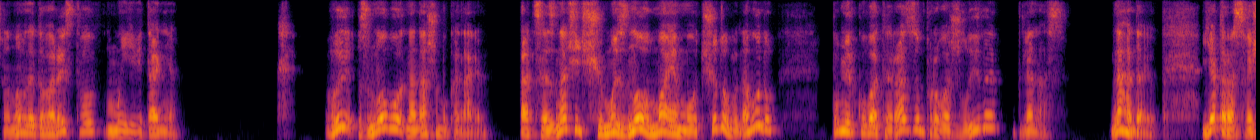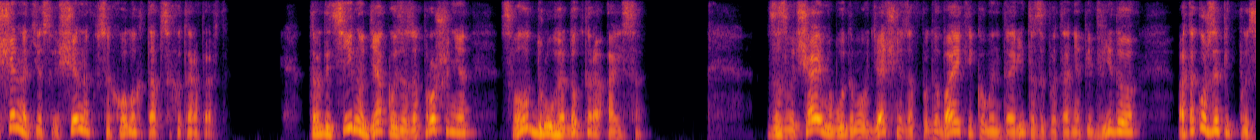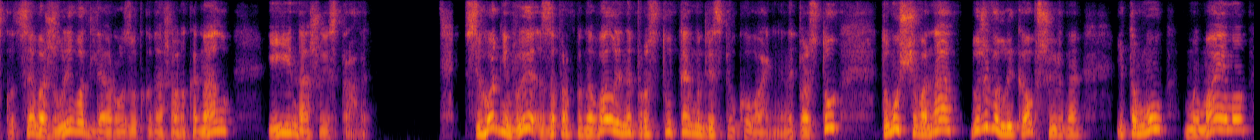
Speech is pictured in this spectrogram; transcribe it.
Шановне товариство, мої вітання. Ви знову на нашому каналі. А це значить, що ми знову маємо чудову нагоду поміркувати разом про важливе для нас. Нагадаю, я Тарас Священник, я священник, психолог та психотерапевт. Традиційно дякую за запрошення свого друга доктора Айса. Зазвичай ми будемо вдячні за вподобайки, коментарі та запитання під відео, а також за підписку. Це важливо для розвитку нашого каналу і нашої справи. Сьогодні ви запропонували непросту тему для спілкування. Непросту, тому що вона дуже велика, обширна, і тому ми маємо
